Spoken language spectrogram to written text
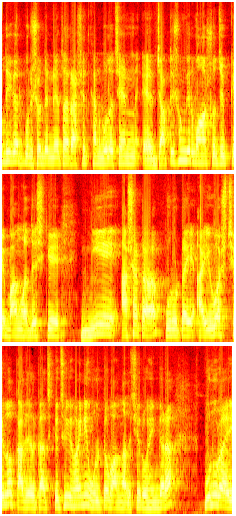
অধিকার পরিষদের নেতা রাশেদ খান বলেছেন জাতিসংঘের মহাসচিবকে বাংলাদেশকে নিয়ে আসাটা পুরোটাই আইওয়াস ছিল, কাজের কাজ কিছুই হয়নি, উল্টো বাংলাদেশি রোহিঙ্গারা পুনরায়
